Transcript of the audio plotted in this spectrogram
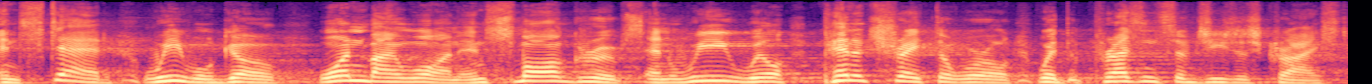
Instead, we will go one by one in small groups and we will penetrate the world with the presence of Jesus Christ.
